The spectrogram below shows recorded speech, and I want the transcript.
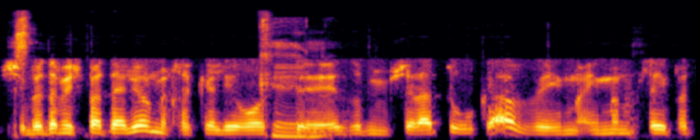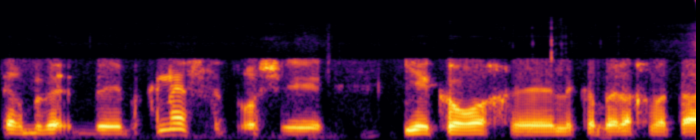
שבית המשפט העליון מחכה לראות כן. איזו ממשלה תורכב, ואם הנושא ייפתר בכנסת, או שיהיה כורח אה, לקבל החלטה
